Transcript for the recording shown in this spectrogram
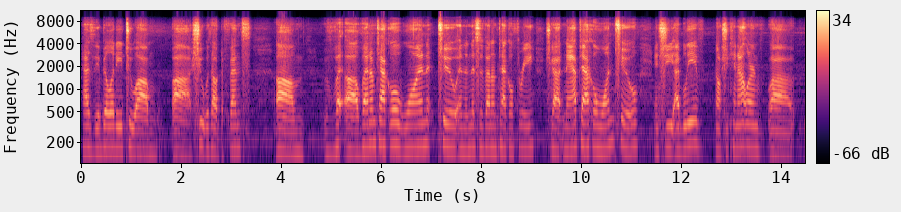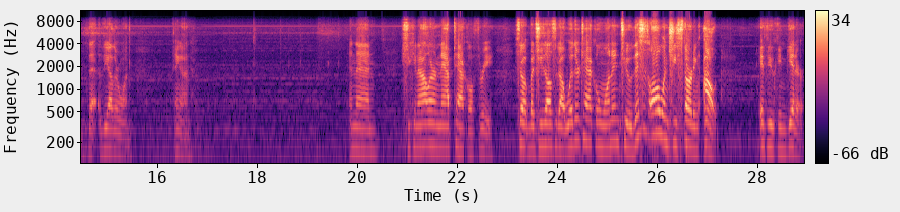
has the ability to um, uh, shoot without defense. Um, uh, Venom Tackle 1, 2, and then this is Venom Tackle 3. She got Nap Tackle 1, 2, and she, I believe, no, she cannot learn uh, the, the other one. Hang on. And then she cannot learn Nap Tackle 3. So, but she's also got Wither Tackle 1 and 2. This is all when she's starting out, if you can get her.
